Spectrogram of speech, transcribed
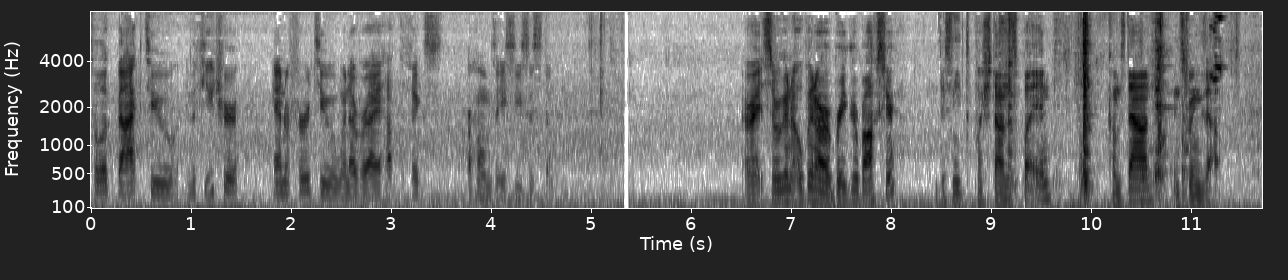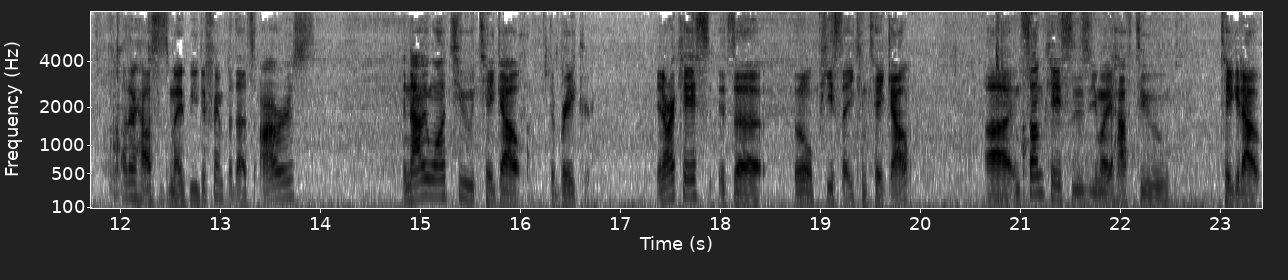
to look back to in the future and refer to whenever I have to fix our home's AC system. All right, so we're gonna open our breaker box here. Just need to push down this button, comes down and swings out. Other houses might be different, but that's ours. And now we want to take out the breaker. In our case, it's a little piece that you can take out uh, in some cases, you might have to take it out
